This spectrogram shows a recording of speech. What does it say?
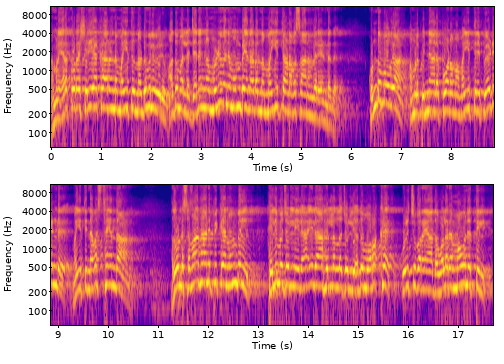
നമ്മൾ ഏറെക്കുറെ ശരിയാക്കാറുണ്ട് മയ്യത്ത് നടുവിൽ വരും. അതുമല്ല ജനങ്ങൾ മുഴുവനും മുമ്പേ നടന്ന മയ്യത്താണ് അവസാനം വരേണ്ടത്. കൊണ്ടുപോകുകയാണ്. നമ്മൾ പിന്നാലെ പോകണം ആ മയ്യത്തിന് പേടിണ്ട്. മയ്യത്തിന്റെ അവസ്ഥ എന്താണ്? അതുകൊണ്ട് സമാധാനിപ്പിക്കാൻ മുമ്പിൽ കലിമ ചൊല്ലി ലായിലാഹില്ല ചൊല്ലി അതും ഉറക്കെ വിളിച്ചു പറയാതെ വളരെ മൗനത്തിൽ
